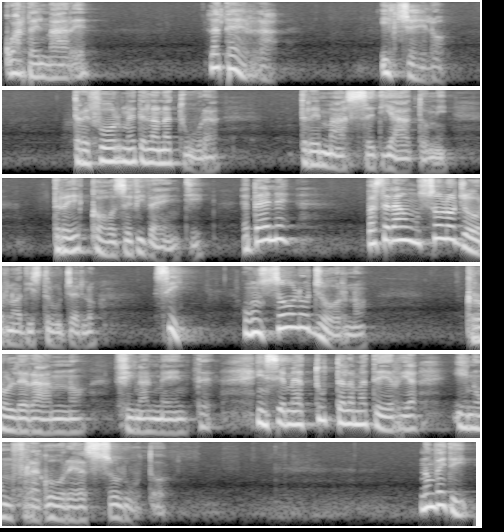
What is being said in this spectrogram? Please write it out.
Guarda il mare, la terra, il cielo, tre forme della natura, tre masse di atomi, tre cose viventi. Ebbene, basterà un solo giorno a distruggerlo. Sì, un solo giorno. Crolleranno finalmente, insieme a tutta la materia, in un fragore assoluto. Non vedi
